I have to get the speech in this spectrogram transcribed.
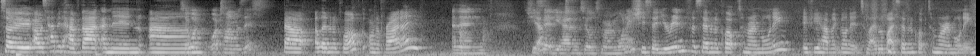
So I was happy to have that, and then um, So what what time was this? about eleven o'clock on a Friday. And then she Yeah. said you have until tomorrow morning. She said, You're in for seven o'clock tomorrow morning. If you haven't gone into labour by seven o'clock tomorrow morning,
